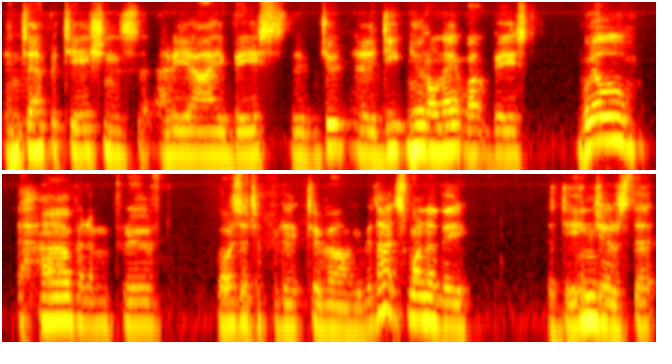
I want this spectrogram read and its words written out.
interpretations are AI based, the uh, deep neural network based, will have an improved positive predictive value. But that's one of the, the dangers that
